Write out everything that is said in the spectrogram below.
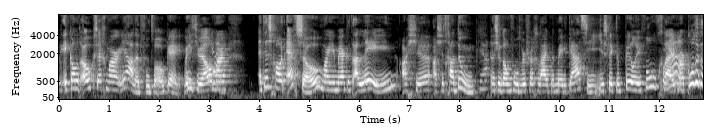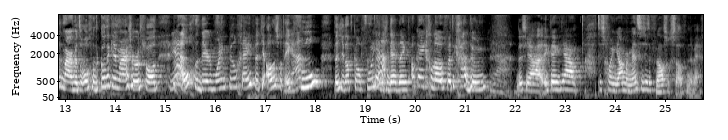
ik kan het ook zeg maar, ja, het voelt wel oké. weet je wel? Maar het is gewoon echt zo. Maar je merkt het alleen als je, als je het gaat doen. En als je dan bijvoorbeeld weer vergelijkt met medicatie. Je slikt een pil en je voelt het gelijk. Maar kon ik het maar met de ochtend? Kon ik je maar een soort van ja. ochtend de morning pill geven? Dat je alles wat ik voel, dat je dat kan voelen. En dat je denkt, oké, ik geloof het, ik ga het doen. Dus ja, ik denk, ja, het is gewoon jammer. Mensen zitten vooral zichzelf in de weg.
